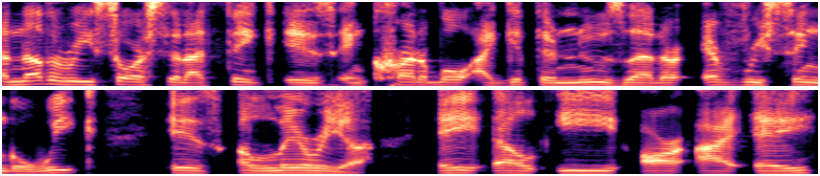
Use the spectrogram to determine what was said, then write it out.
another resource that I think is incredible, I get their newsletter every single week, is Aleria, A L E R I A.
